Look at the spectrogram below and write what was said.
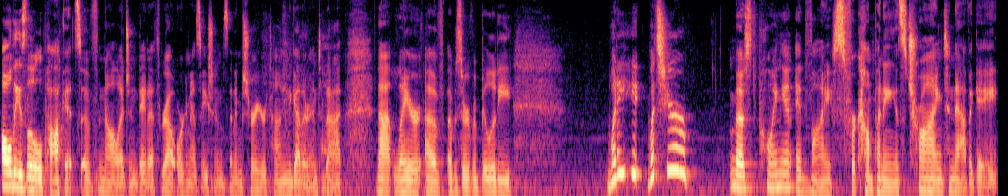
all these little pockets of knowledge and data throughout organizations that I'm sure you're tying together into that that layer of observability. What do you? What's your most poignant advice for companies trying to navigate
